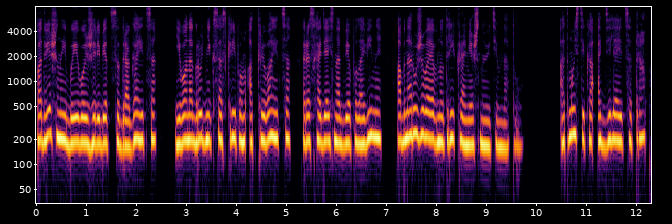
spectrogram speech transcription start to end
подвешенный боевой жеребец содрогается — его нагрудник со скрипом открывается, расходясь на две половины, обнаруживая внутри кромешную темноту. От мостика отделяется трап,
